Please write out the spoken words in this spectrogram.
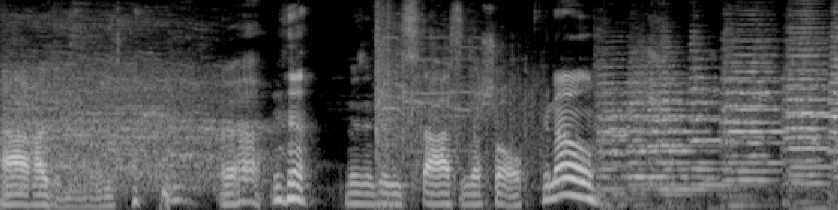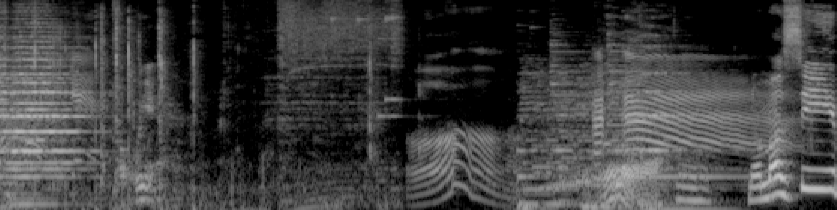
Ah, halt. Wir sind ja die Stars dieser Show. Genau. Oh yeah. Oh. Nummer 7.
